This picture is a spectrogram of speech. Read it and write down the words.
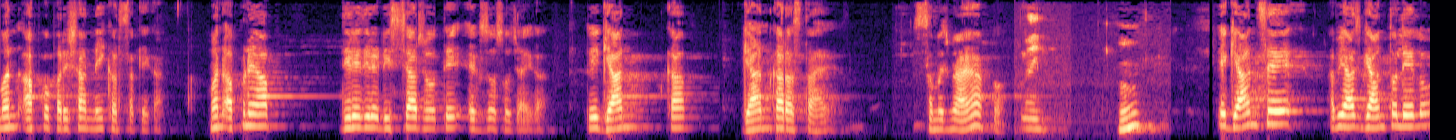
मन आपको परेशान नहीं कर सकेगा। मन अपने आप धीरे धीरे डिस्चार्ज होते एग्जॉस्ट हो जाएगा। तो ये ज्ञान का ज्ञान का रास्ता है। समझ में आया आपको? नहीं। हम्म? ये ज्ञान से अभी आज ज्ञान तो ले लो।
